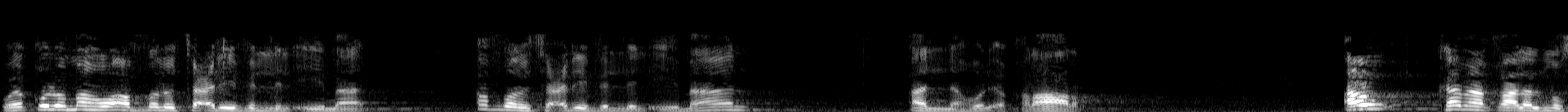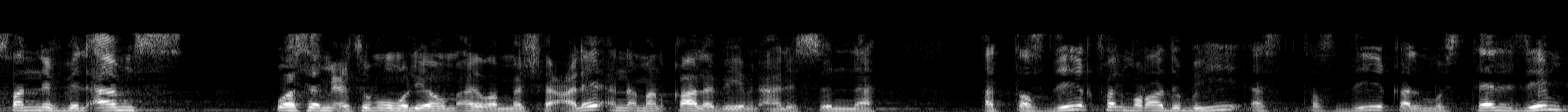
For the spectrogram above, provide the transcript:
ويقول ما هو أفضل تعريف للإيمان؟ أفضل تعريف للإيمان أنه الإقرار. أو كما قال المصنف بالأمس وسمعتموه اليوم أيضا مشى عليه أن من قال به من أهل السنة التصديق فالمراد به التصديق المستلزم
